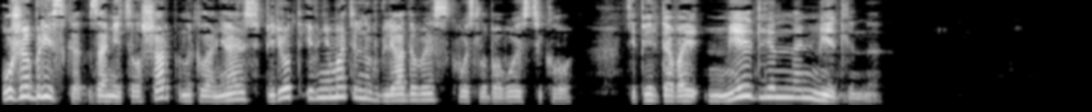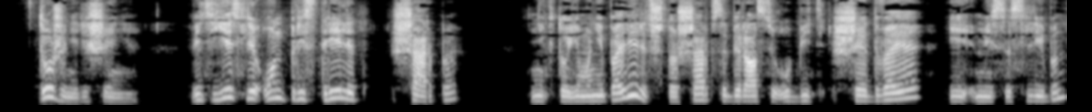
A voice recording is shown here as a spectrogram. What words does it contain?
«Уже близко», — заметил Шарп, наклоняясь вперед и внимательно вглядываясь сквозь лобовое стекло. «Теперь давай медленно-медленно». Тоже не решение. Ведь если он пристрелит Шарпа, Никто ему не поверит, что Шарп собирался убить Шедвая и миссис Либбен,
